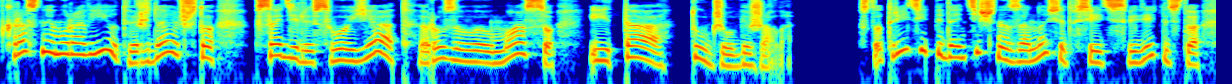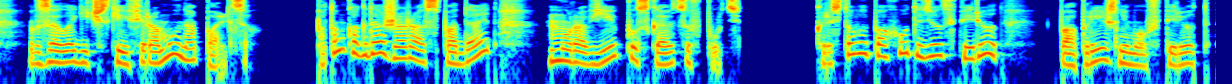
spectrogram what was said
Красные муравьи утверждают, что всадили свой яд, розовую массу, и та тут же убежала. 103-й педантично заносит все эти свидетельства в зоологические феромоны на пальцах. Потом, когда жара спадает, муравьи пускаются в путь. Крестовый поход идет вперед, по-прежнему вперед.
